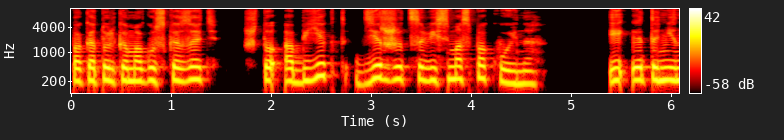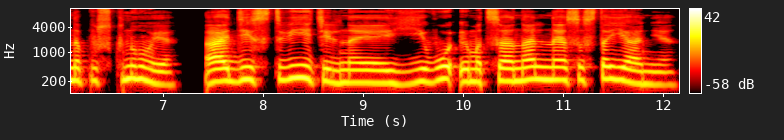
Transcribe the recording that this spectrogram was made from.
пока только могу сказать, что объект держится весьма спокойно. И это не напускное, а действительное его эмоциональное состояние.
